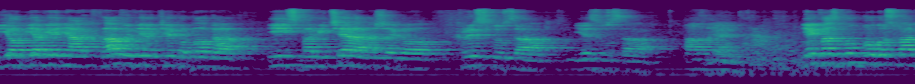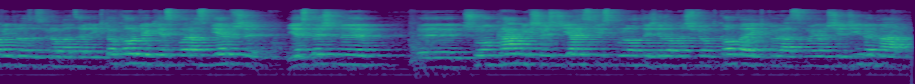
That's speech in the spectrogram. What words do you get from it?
i objawienia chwały wielkiego Boga i Zbawiciela naszego Chrystusa Jezusa. Amen. Niech Was Bóg błogosławi, drodzy zgromadzeni. Ktokolwiek jest po raz pierwszy, jesteśmy członkami chrześcijańskiej wspólnoty zielonoświątkowej, która swoją siedzibę ma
